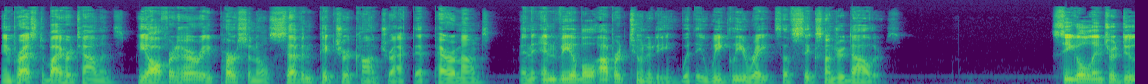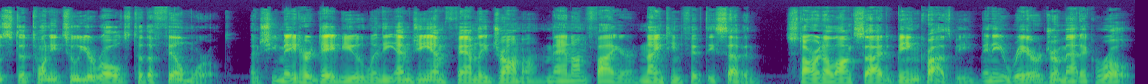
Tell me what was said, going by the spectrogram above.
Impressed by her talents, he offered her a personal seven picture contract at Paramount, an enviable opportunity with a weekly rate of $600. Siegel introduced the 22 year old to the film world, and she made her debut in the MGM family drama Man on Fire 1957 starring alongside Bing Crosby in a rare dramatic role.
